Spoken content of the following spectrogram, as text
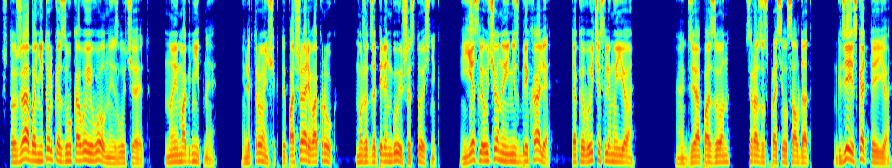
что жаба не только звуковые волны излучает, но и магнитные. Электронщик, ты пошарь вокруг, может запеленгуешь источник. Если ученые не сбрехали, так и вычислим ее. «А диапазон? Сразу спросил солдат. Где искать-то ее?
